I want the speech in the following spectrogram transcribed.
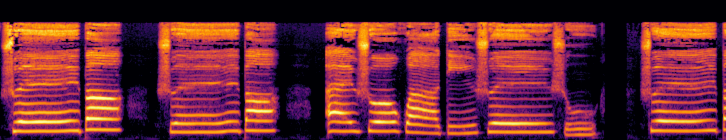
睡吧，睡吧，爱说话的睡鼠。睡吧，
